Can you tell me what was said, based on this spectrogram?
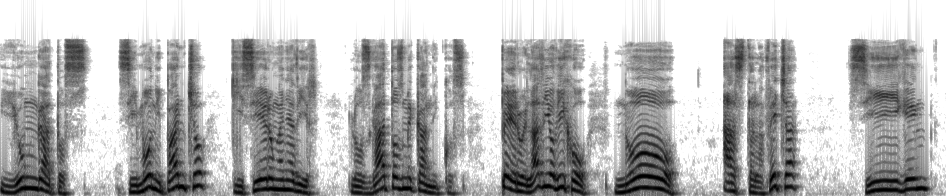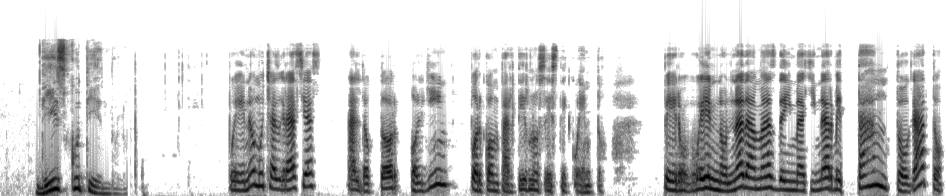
y un gatos. Simón y Pancho quisieron añadir los gatos mecánicos, pero Eladio dijo no. Hasta la fecha siguen discutiéndolo. Bueno, muchas gracias al doctor Holguín por compartirnos este cuento. Pero bueno, nada más de imaginarme tanto gato.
